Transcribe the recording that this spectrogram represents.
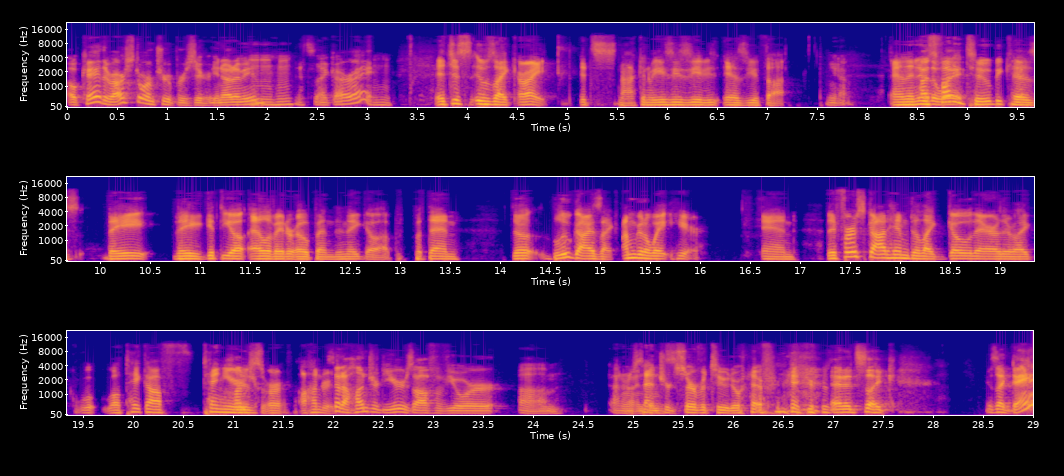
okay, there are stormtroopers here. You know what I mean? Mhm. It's like, all right. Mhm. It just it was like, all right, it's not going to be as easy as you thought. yeah, And then it was the funny way- too because they they get the elevator open, then they go up, but then the blue guy's like, "I'm gonna wait here," and they first got him to like go there. They're like, "Well, well take off ten years or a hundred. It's at hundred years off of your, um, I don't know, Sentence. indentured servitude or whatever. and it's like, it's like, dang,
